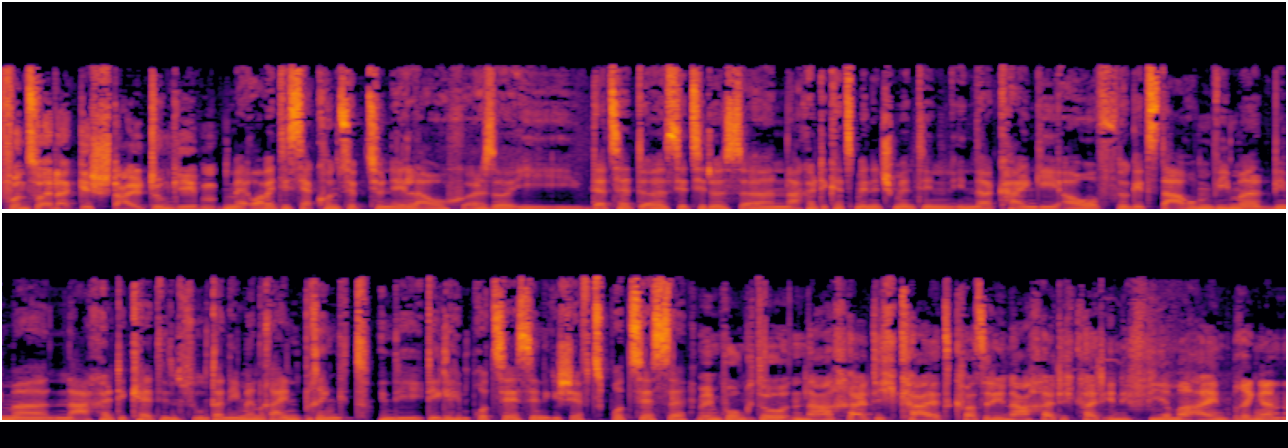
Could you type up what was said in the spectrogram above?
von so einer Gestaltung geben? Meine Arbeit ist sehr konzeptionell auch. Also ich, derzeit äh, setze ich das äh, Nachhaltigkeitsmanagement in, in der KNG auf. Da geht es darum, wie man, wie man Nachhaltigkeit ins Unternehmen reinbringt, in die täglichen Prozesse, in die Geschäftsprozesse. In puncto Nachhaltigkeit, quasi die Nachhaltigkeit in die Firma einbringen.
